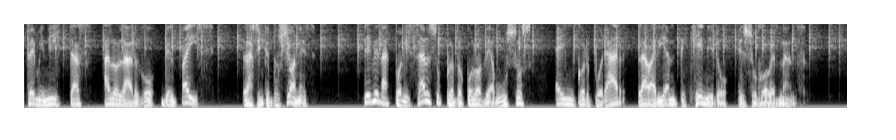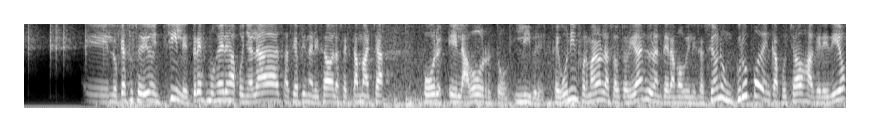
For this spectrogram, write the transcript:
feministas a lo largo del país. Las instituciones deben actualizar sus protocolos de abusos e incorporar la variante género en su gobernanza. Eh, lo que ha sucedido en Chile, tres mujeres apuñaladas, así ha finalizado la sexta marcha por el aborto libre. Según informaron las autoridades durante la movilización, un grupo de encapuchados agredió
